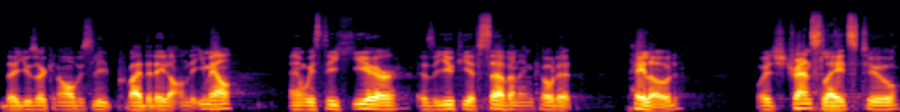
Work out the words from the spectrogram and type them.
the user can obviously provide the data on the email. And we see here is a UTF-7 encoded payload which translates to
